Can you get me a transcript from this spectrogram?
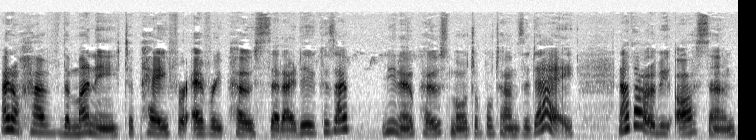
I don't have the money to pay for every post that I do because I, you know, post multiple times a day. And I thought it would be awesome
